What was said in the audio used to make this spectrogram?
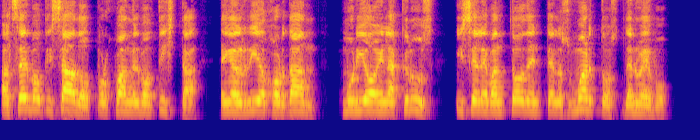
al ser bautizado por Juan el Bautista en el río Jordán, murió en la cruz y se levantó de entre los muertos de nuevo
